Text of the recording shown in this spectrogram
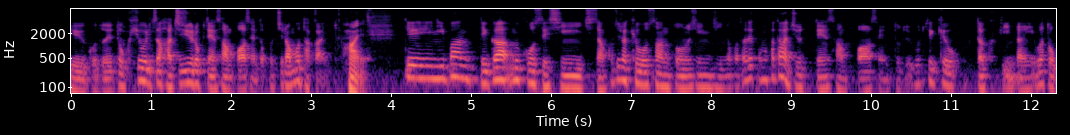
いうことで、得票率は86.3%、こちらも高いと。はい。で、2番手が向瀬真一さん。こちら共産党の新人の方で、この方が10.3%ということで、供託金ラインは突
